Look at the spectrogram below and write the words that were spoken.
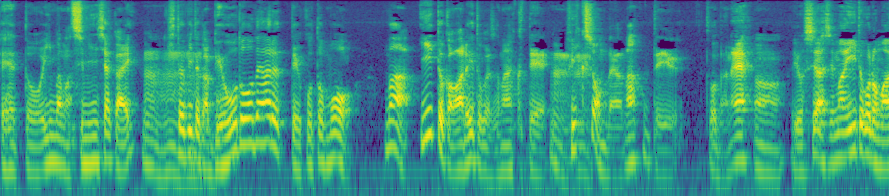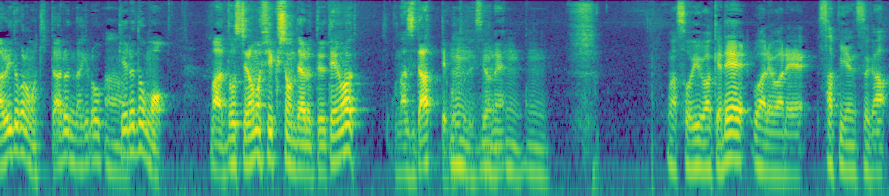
えー、と今の市民社会、うんうんうん。人々が平等であるっていうこともまあいいとか悪いとかじゃなくて、うんうん。フィクションだよなっていう、そうだね。うん。よしあしまあいいところも悪いところもきっとあるんだけど、うん。けれどもまあどちらもフィクションであるという点は同じだってことですよね、うんうんうんうん。まあ、そういうわけで我々サピエンスが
